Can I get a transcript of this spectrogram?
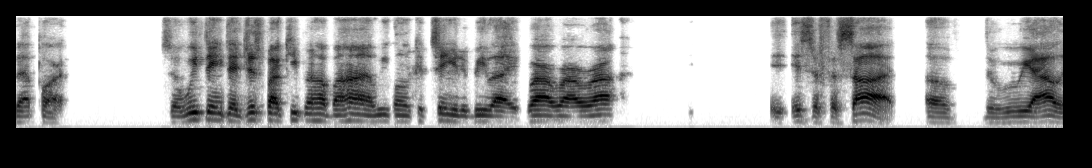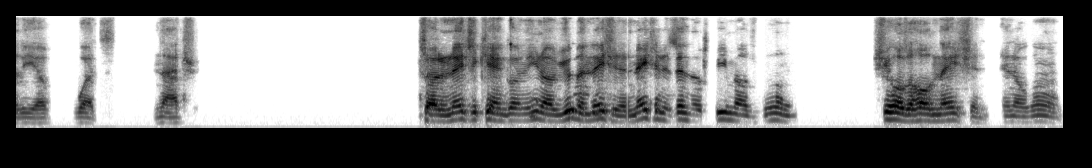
That part. So we think that just by keeping her behind, we're gonna continue to be like rah rah rah. It's a facade of the reality of what's natural. So the nature can't go. You know, you're the nation. The nation is in the female's womb. She holds a whole nation in her womb.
